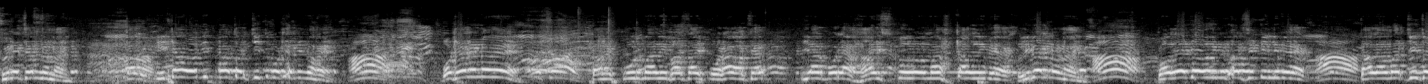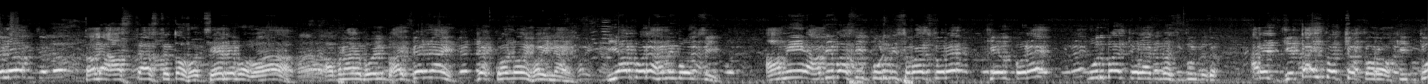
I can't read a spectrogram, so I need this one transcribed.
শুনেছেন না নাই? এটা অজিত ওঠেনি নয়। হ্যাঁ ওঠেনি নয়? তাহলে কুড়মালি ভাষায় পড়া আছে। ইয়ার পরে হাই স্কুল মাস্টার লিবে লিবে না নাই? কলেজে ইউনিভার্সিটি লিবে। তাহলে আমার জিত হলো। তাহলে আস্তে আস্তে তো হচ্ছে রে বাবা। আপনারা বই ভাববেন নাই যে কোনোই হয় নাই। ইয়ার পরে আমি বলছি, আমি আদিবাসী কুর্মী সমাজ করে, কেউ করে পূর্বাঞ্চল আদিবাসী কুর্মী আরে যেটাই করছ করো, কিন্তু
